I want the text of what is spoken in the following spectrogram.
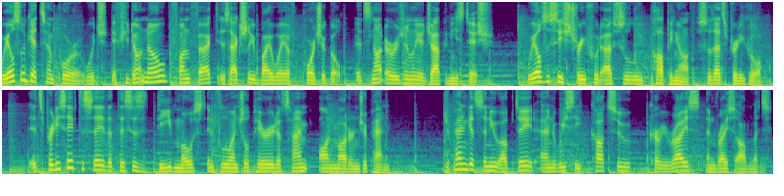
We also get tempura, which, if you don't know, fun fact, is actually by way of Portugal. It's not originally a Japanese dish. We also see street food absolutely popping off, so that's pretty cool. It's pretty safe to say that this is the most influential period of time on modern Japan. Japan gets a new update and we see katsu, curry rice, and rice omelets.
